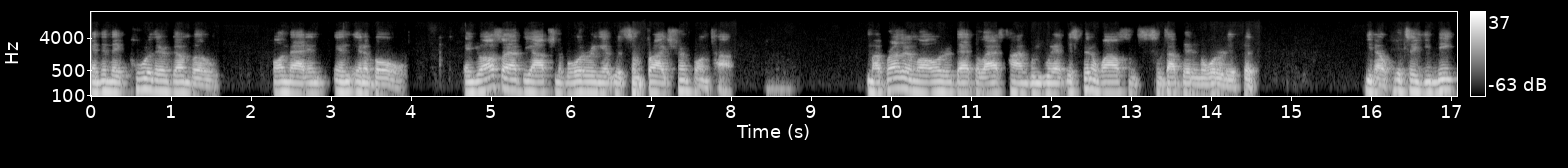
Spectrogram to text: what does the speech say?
And then they pour their gumbo on that in, in, in a bowl. And you also have the option of ordering it with some fried shrimp on top. My brother-in-law ordered that the last time we went. It's been a while since since I've been and ordered it, but you know, it's a unique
